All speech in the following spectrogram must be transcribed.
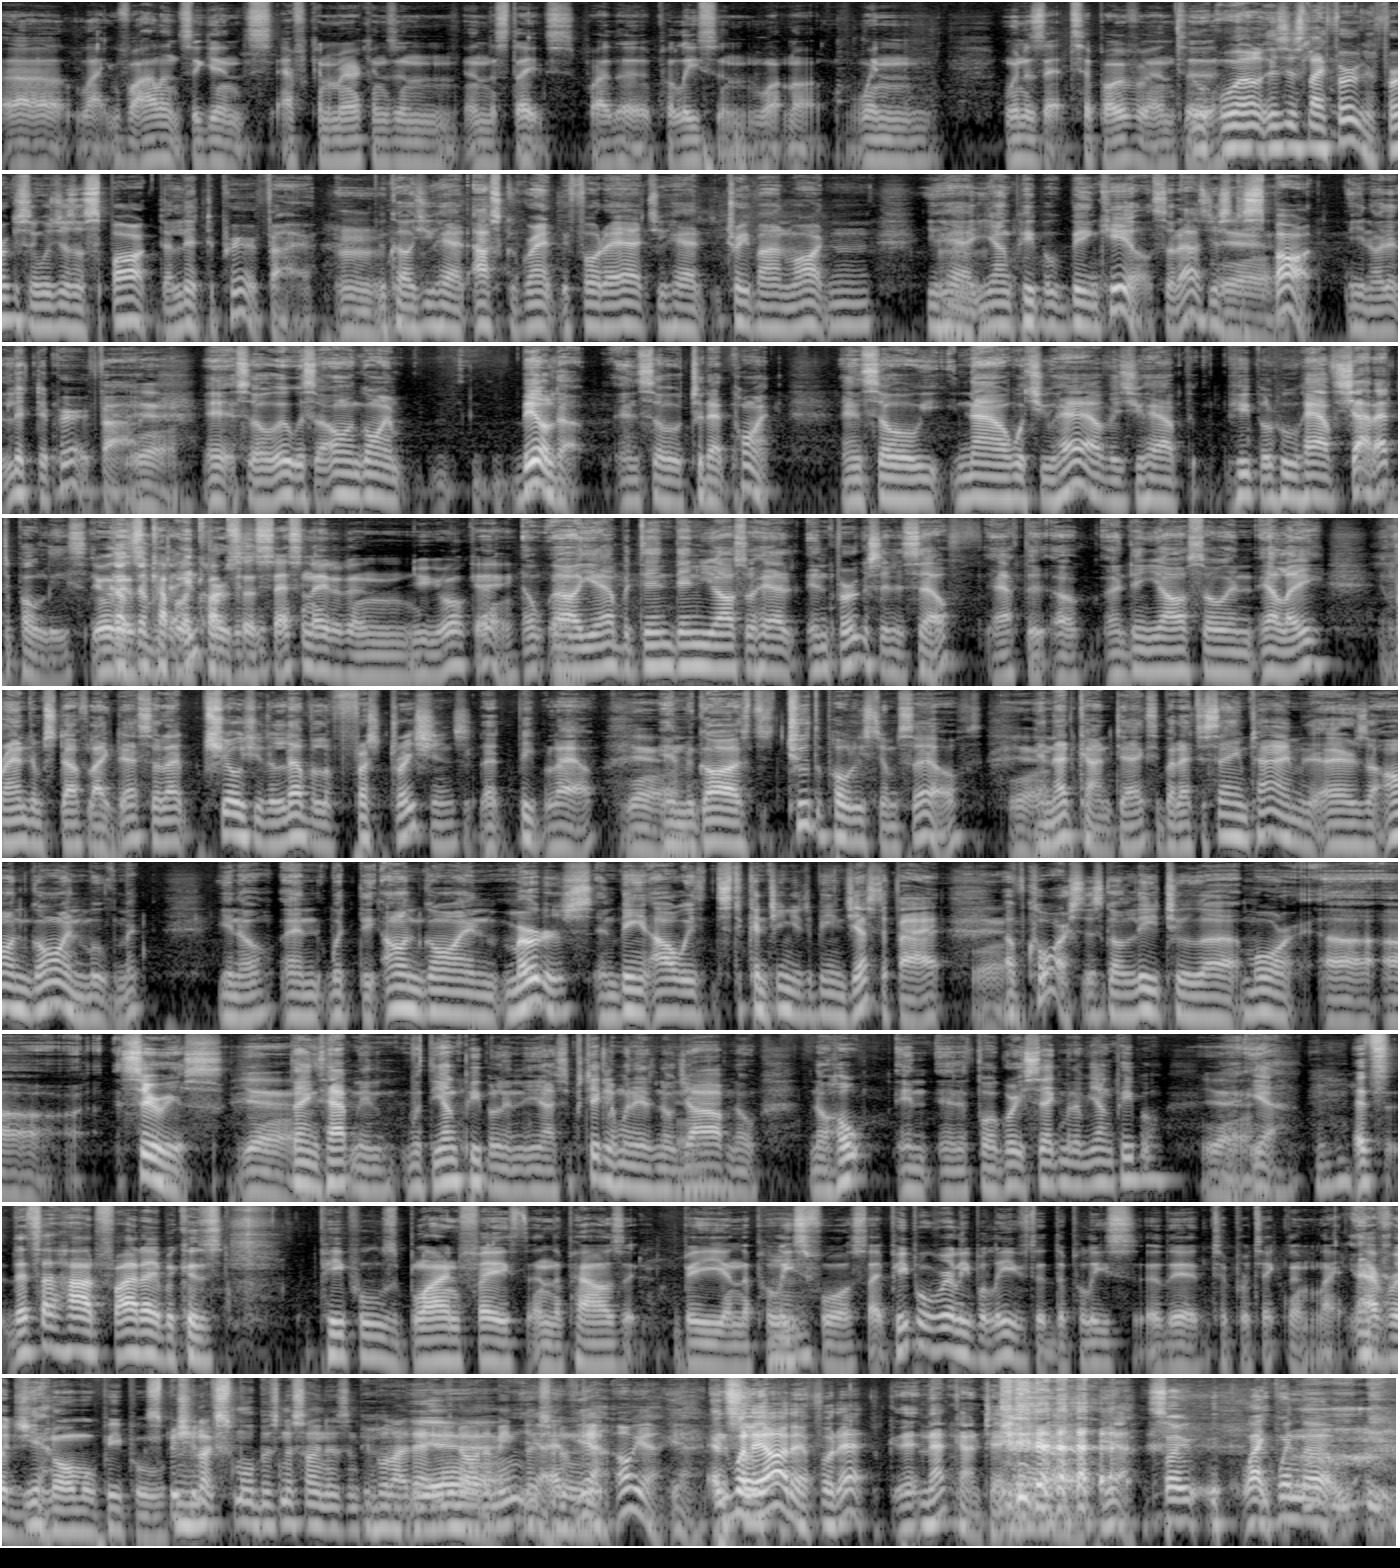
uh, like violence against African Americans in, in the states by the police and whatnot when when does that tip over into Well, it's just like Ferguson. Ferguson was just a spark that lit the prairie fire because you had Oscar Grant before that, you had Trayvon Martin, you had young people being killed. So that was just Yeah. the spark, you know, that lit the prairie fire. Yeah. And so it was an ongoing build up. And so to that point. And so now what you have is you have people who have shot at the police. Yo, there's a couple of cops Ferguson. assassinated in New York, eh? Oh, uh, yeah, but then then you also had in Ferguson itself after, uh, and then you also in L.A. random stuff like that. So that shows you the level of frustrations that people have Yeah. in regards to the police themselves Yeah. in that context. But at the same time, there's an ongoing movement. You know, and with the ongoing murders and being always to continue to being justified, Yeah. of course, it's going to lead to uh, more uh, uh, serious Yeah. things happening with young people in the United States, particularly when there's no job, no no hope, and, and for a great segment of young people. Yeah. yeah, It's that's a hard eh? Because people's blind faith in the powers that be and the police Mm-hmm. force, like people really believe that the police are there to protect them, like Yeah, average yeah. normal people. Especially like small business owners and people like that. You know what I mean? They yeah, and- yeah, oh yeah, yeah. And well, they are there for that in that context. yeah, So, like when the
